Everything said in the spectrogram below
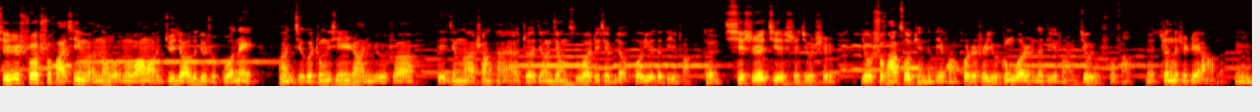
其实说书法新闻呢，我们往往聚焦的就是国内啊嗯几个中心上，你比如说北京啊、上海啊、浙江、江苏啊这些比较活跃的地方。对其实其实就是有书法作品的地方，或者是有中国人的地方，就有书法，真的是这样的。嗯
